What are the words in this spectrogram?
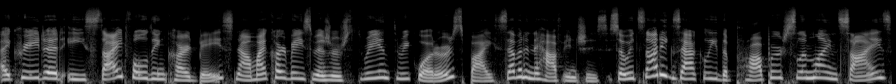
I created a side folding card base. Now, my card base measures three and three quarters by seven and a half inches. So it's not exactly the proper slimline size,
